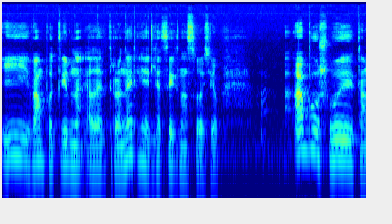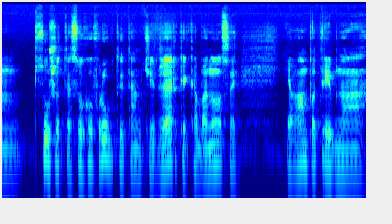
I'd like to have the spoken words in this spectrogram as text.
і вам потрібна електроенергія для цих насосів. Або ж ви там сушите сухофрукти там, чи джерки, кабаноси, і вам потрібна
